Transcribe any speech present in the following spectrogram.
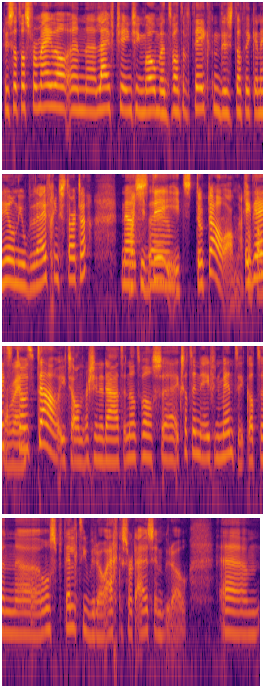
Dus dat was voor mij wel een uh, life-changing moment. Want dat betekende dus dat ik een heel nieuw bedrijf ging starten. Naast, want je deed uh, iets totaal anders. Ik deed totaal iets anders, inderdaad. En dat was, uh, ik zat in evenementen. Ik had een hospitality bureau, eigenlijk een soort uitzendbureau. Um,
